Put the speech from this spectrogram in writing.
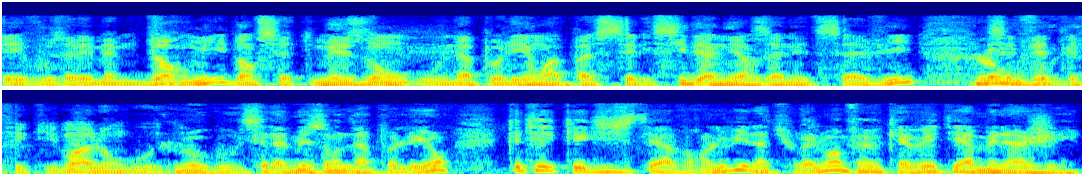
et vous avez même dormi dans cette maison où Napoléon a passé les six dernières années de sa vie. C'était effectivement à Longwood. Longwood, c'est la maison de Napoléon, qui, était, qui existait avant lui, naturellement, enfin, qui avait été aménagée.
